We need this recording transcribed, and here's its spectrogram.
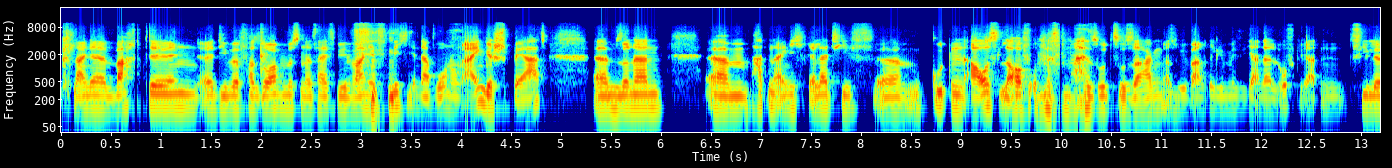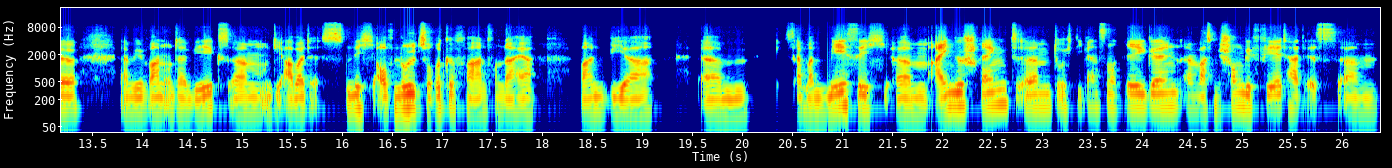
kleine Wachteln, äh, die wir versorgen müssen. Das heißt, wir waren jetzt nicht in der Wohnung eingesperrt, ähm, sondern ähm, hatten eigentlich relativ guten Auslauf, um das mal so zu sagen. Also wir waren regelmäßig an der Luft, wir hatten Ziele, äh, wir waren unterwegs und die Arbeit ist nicht auf Null zurückgekommen gefahren. Von daher waren wir, ähm, sag mal, mäßig ähm, eingeschränkt ähm, durch die ganzen Regeln. Ähm, was mir schon gefehlt hat, ist ähm,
